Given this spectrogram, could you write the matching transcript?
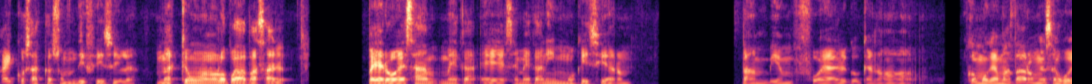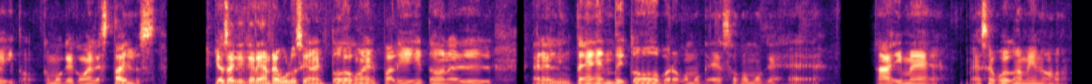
hay cosas que son difíciles. No es que uno no lo pueda pasar, pero esa ese mecanismo que hicieron también fue algo que no. Como que mataron ese jueguito. Como que con el stylus. Yo sé que querían revolucionar todo con el palito, en el, en el Nintendo y todo, pero como que eso, como que. Eh, ahí me. Ese juego a mí no.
